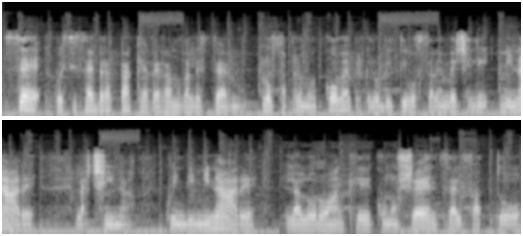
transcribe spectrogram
Se questi cyberattacchi avverranno dall'esterno, lo sapremo come, perché l'obiettivo sarà invece lì minare la Cina, quindi minare la loro anche conoscenza, il fatto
